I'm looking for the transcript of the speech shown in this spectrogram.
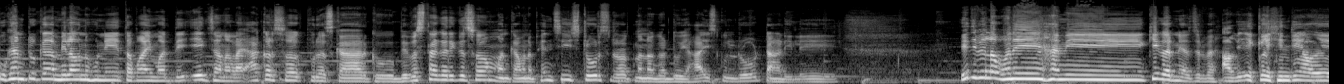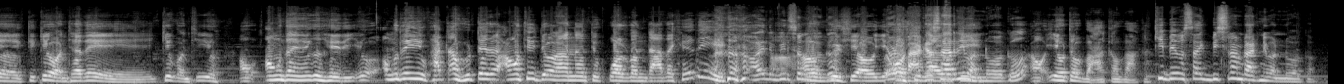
उखान टुका मिलाउनु हुने तपाईँ मध्ये एकजनालाई आकर्षक पुरस्कारको व्यवस्था गरेको छ। मनकामना फेन्सी स्टोर्स रत्नगर दुई हाई स्कुल रोड टाँडीले यति बेला भने हामी के गर्ने हजुरबा? अब एकैछिन चाहिँ अब के के भन्छ अरे के भन्छ यो? अब आउँदैन कि फेरि। यो आउँदै यो फाटा फुटेर आउँथ्यो जवाना त्यो पल्टन जाँदाखेरि। एउटा भाका भाका। कि व्यावसायिक विश्राम राख्ने भन्नुभएको?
